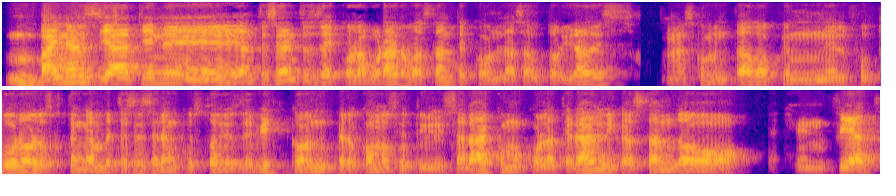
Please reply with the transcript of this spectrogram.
Binance ya tiene antecedentes de colaborar bastante con las autoridades. Has comentado que en el futuro los que tengan BTC serán custodios de Bitcoin, pero ¿cómo se utilizará como colateral y gastando en fiat?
